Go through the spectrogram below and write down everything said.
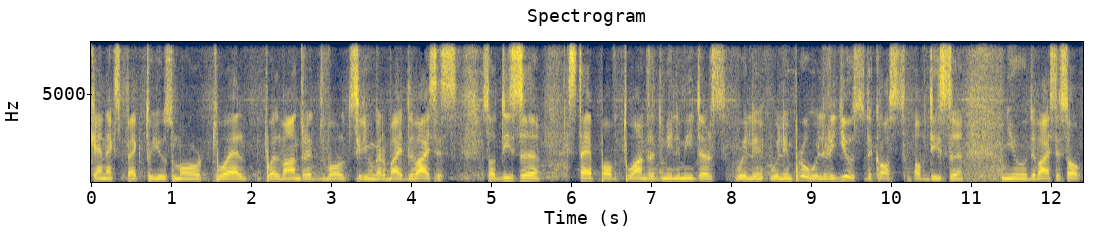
can expect to use more 12 1200 volt silicon carbide devices so this uh, step of 200 millimeters will will improve will reduce the cost of these uh, new devices so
